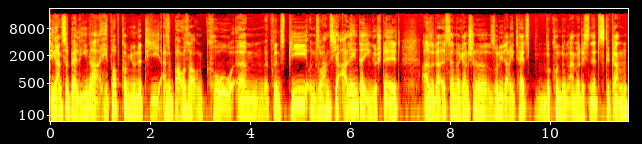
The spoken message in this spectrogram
die ganze Berliner Hip-Hop-Community, also Bowser und Co., ähm, Prinz P und so haben sich ja alle hinter ihn gestellt. Also da ist ja eine ganz schöne Solidaritätsbekundung einmal durchs Netz gegangen.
